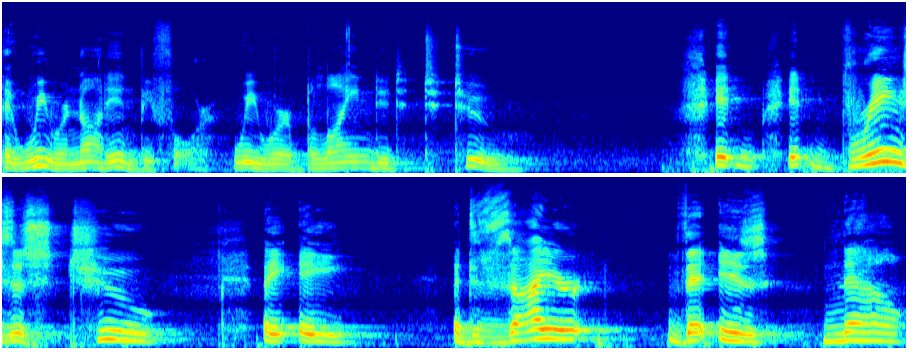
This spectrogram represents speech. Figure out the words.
that we were not in before. We were blinded to. It, it brings us to a, a, a desire that is now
